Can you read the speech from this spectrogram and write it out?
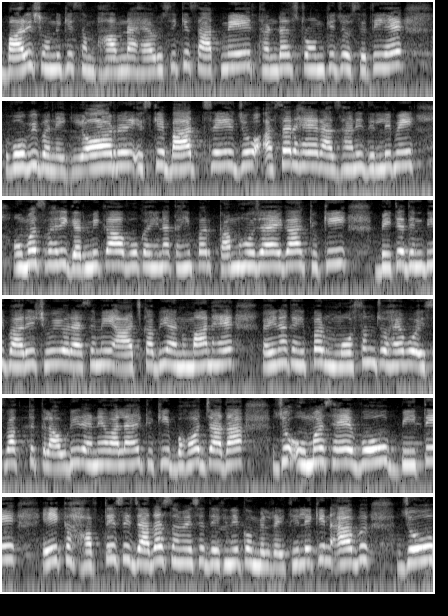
बारिश होने की संभावना है। और उसी के साथ में थंडर स्ट्रोम की जो स्थिति है, वो भी बनेगी। और इसके बाद से जो असर है राजधानी दिल्ली में, उमस भरी गर्मी का, वो कहीं ना कहीं पर कम हो जाएगा, क्योंकि बीते दिन भी बारिश हुई और ऐसे में आज का भी अनुमान है, कहीं ना कहीं पर मौसम जो है वो इस वक्त क्लाउडी रहने वाला है, क्योंकि बहुत ज़्यादा जो उमस है वो बीते एक हफ़्ते से ज़्यादा समय से देखने को मिल रही थी। लेकिन अब जो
